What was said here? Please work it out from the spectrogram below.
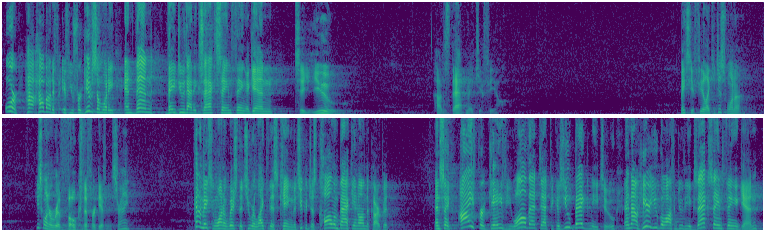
Or how, how about if, if you forgive somebody and then they do that exact same thing again to you? How does that make you feel? Makes you feel like you just want to you just want to revoke the forgiveness, right? Kind of makes you want to wish that you were like this king, that you could just call him back in on the carpet and say, I forgave you all that debt because you begged me to, and now here you go off and do the exact same thing again.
